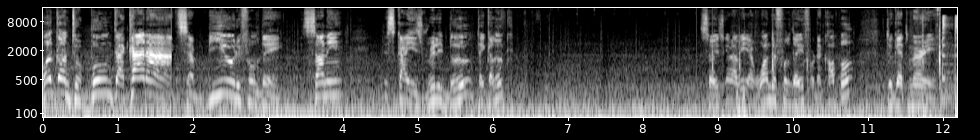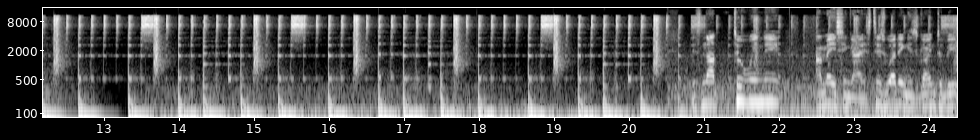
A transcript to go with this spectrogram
Welcome to Punta Cana. It's a beautiful day. It's sunny. The sky is really blue. Take a look. So it's gonna be a wonderful day for the couple to get married. It's not too windy. Amazing guys. This wedding is going to be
